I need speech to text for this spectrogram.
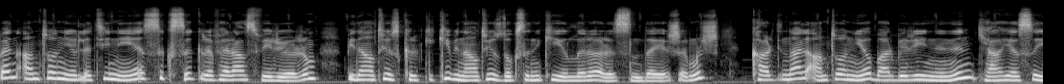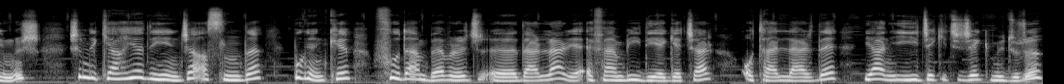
Ben Antonio Latini'ye sık sık referans veriyorum. 1642-1692 yılları arasında yaşamış Kardinal Antonio Barberini'nin kahyasıymış. Şimdi kahya deyince aslında bugünkü food and beverage e, derler ya F&B diye geçer otellerde yani yiyecek içecek müdürü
